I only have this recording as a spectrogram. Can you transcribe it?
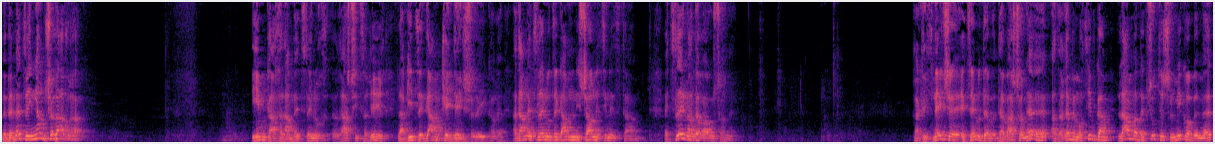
ובאמת זה עניין של אברהם אם ככה למה אצלנו רש"י צריך להגיד זה גם כדי שלא יקרא אז למה אצלנו זה גם נשאר נצין סתם אצלנו הדבר הוא שונה רק לפני שאצלנו דבר שונה, אז הרב מוסיף גם למה בפשוטו של מיקרו באמת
